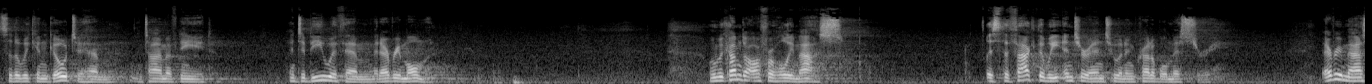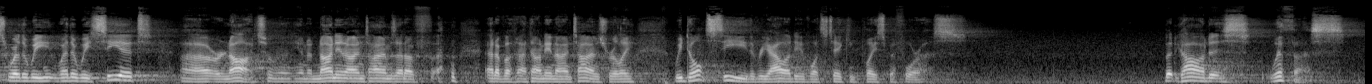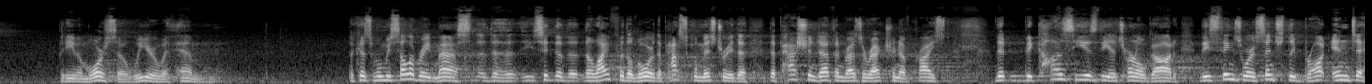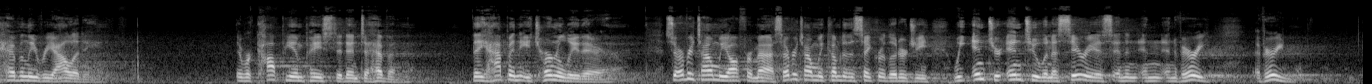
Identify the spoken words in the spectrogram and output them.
so that we can go to Him in time of need and to be with Him at every moment. When we come to offer Holy Mass, it's the fact that we enter into an incredible mystery. Every Mass, whether we, whether we see it uh, or not, you know, 99 times out of, out of 99 times, really, we don't see the reality of what's taking place before us. But God is with us, but even more so, we are with Him. Because when we celebrate Mass, the, the, the, the life of the Lord, the Paschal mystery, the, the passion, death, and resurrection of Christ, that because He is the eternal God, these things were essentially brought into heavenly reality. They were copy and pasted into heaven. They happen eternally there. So every time we offer Mass, every time we come to the sacred liturgy, we enter into in a serious and in, in a very, a very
